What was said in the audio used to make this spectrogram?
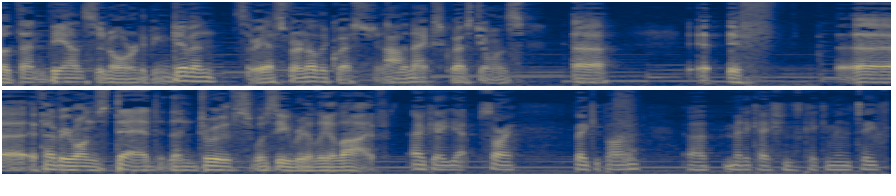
but then the answer had already been given, so he asked for another question. Ah. And the next question was, uh, if uh, if everyone's dead, then Druce was he really alive? Okay, yeah, sorry. Beg your pardon. Uh, medication's kicking me in the teeth.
